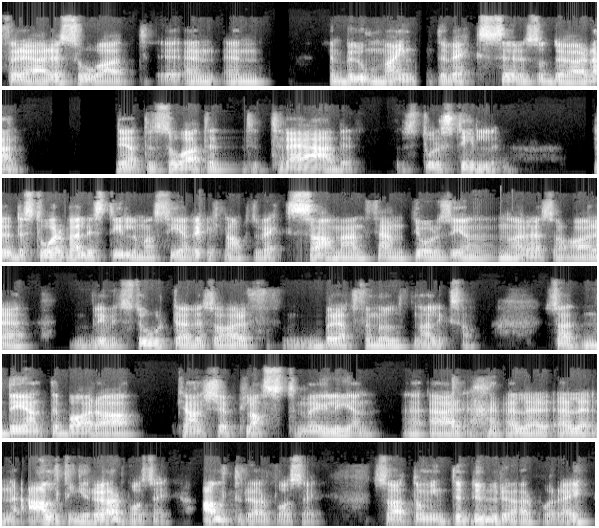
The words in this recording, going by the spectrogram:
för är det så att en, en, en blomma inte växer så dör den. Det är inte så att ett träd står still. Det, det står väldigt still och man ser det knappt växa, men 50 år senare så har det blivit stort eller så har det börjat förmultna. Liksom. Så att det är inte bara kanske plast möjligen eh, är, eller, eller när allting rör på sig. Allt rör på sig. Så att om inte du rör på dig,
